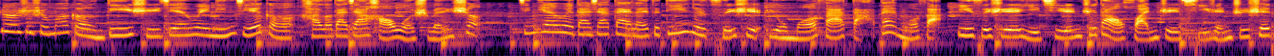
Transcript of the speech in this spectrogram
这是什么梗？第一时间为您解梗。Hello，大家好，我是文胜。今天为大家带来的第一个词是用魔法打败魔法，意思是以其人之道还治其人之身。《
